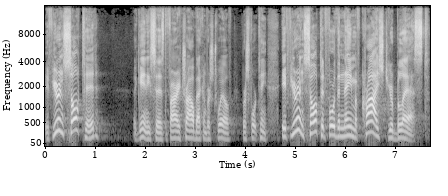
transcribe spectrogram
If you're insulted, again, he says the fiery trial back in verse 12, verse 14. If you're insulted for the name of Christ, you're blessed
